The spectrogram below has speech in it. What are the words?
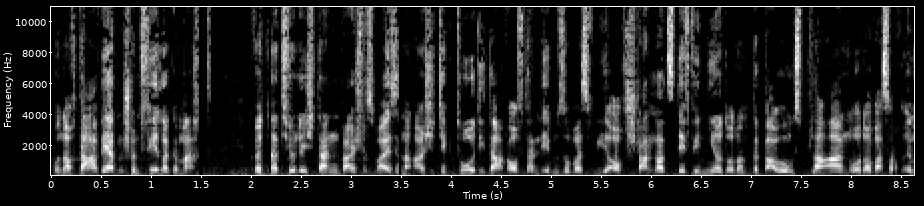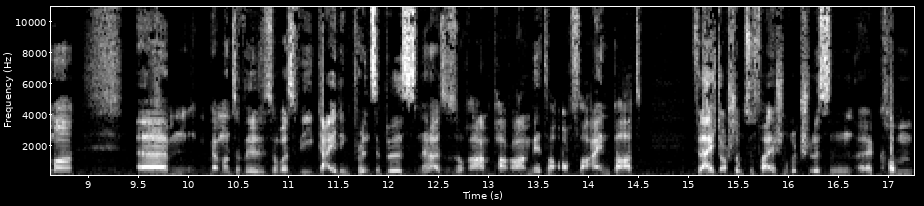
Und auch da werden schon Fehler gemacht. Wird natürlich dann beispielsweise eine Architektur, die darauf dann eben sowas wie auch Standards definiert oder ein Bebauungsplan oder was auch immer, ähm, wenn man so will, sowas wie Guiding Principles, ne, also so Rahmenparameter auch vereinbart, vielleicht auch schon zu falschen Rückschlüssen äh, kommen.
